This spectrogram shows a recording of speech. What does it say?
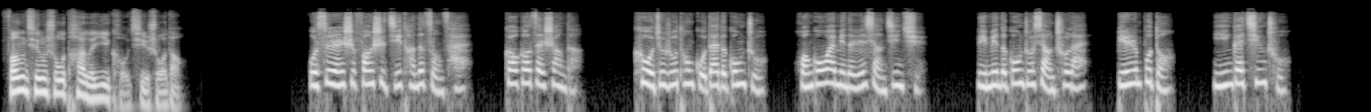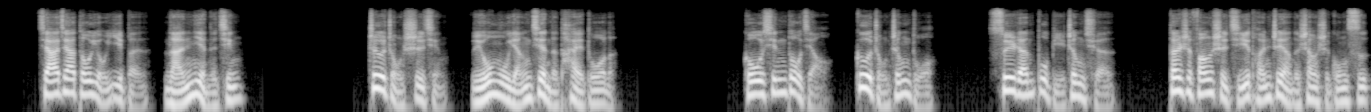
方青书叹了一口气说道：“我虽然是方氏集团的总裁，高高在上的，可我就如同古代的公主，皇宫外面的人想进去，里面的公主想出来，别人不懂，你应该清楚。家家都有一本难念的经，这种事情刘牧阳见的太多了。”勾心斗角，各种争夺，虽然不比政权，但是方氏集团这样的上市公司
